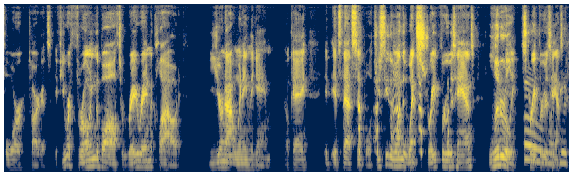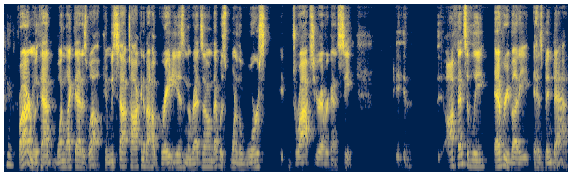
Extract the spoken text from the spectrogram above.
four targets. If you are throwing the ball to Ray Ray McCloud, you're not winning the game. Okay. It, it's that simple. Did you see the one that went straight through his hands? Literally straight oh, through his hands. Freiermuth had one like that as well. Can we stop talking about how great he is in the red zone? That was one of the worst eh, drops you're ever going to see. It, eh, offensively, everybody has been bad.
